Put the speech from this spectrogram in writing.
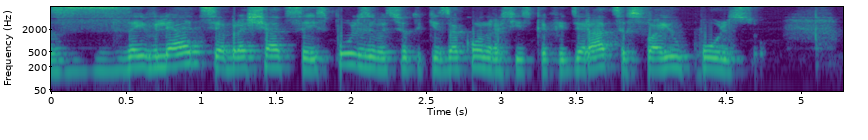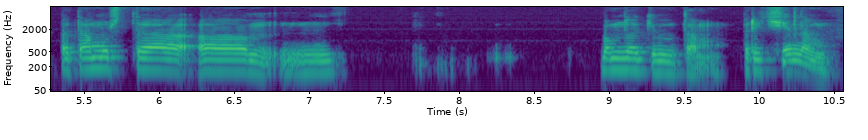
заявлять, обращаться, использовать все-таки закон Российской Федерации в свою пользу. Потому что э, по многим там причинам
